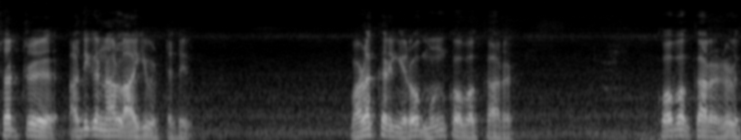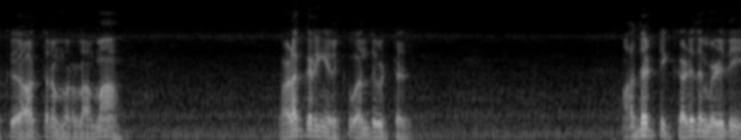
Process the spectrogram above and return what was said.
சற்று அதிக நாள் ஆகிவிட்டது. வழக்கறிஞரோ முன் கோபக்காரர் கோபக்காரர்களுக்கு ஆத்திரம் வரலாமா? வழக்கறிஞருக்கு வந்துவிட்டது. அதட்டி கடிதம் எழுதி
